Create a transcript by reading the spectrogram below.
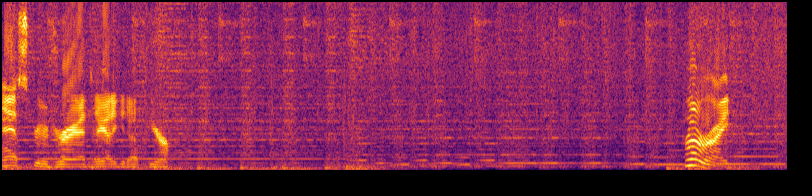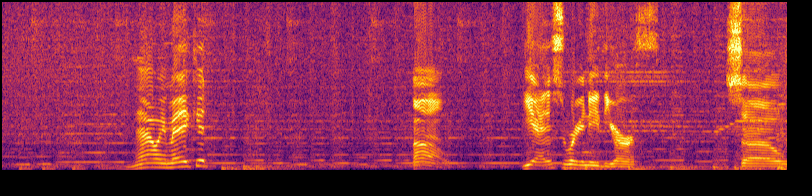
Eh, screw the dragons, I gotta get up here. Alright. Now we make it. Oh. Yeah, this is where you need the earth. So,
